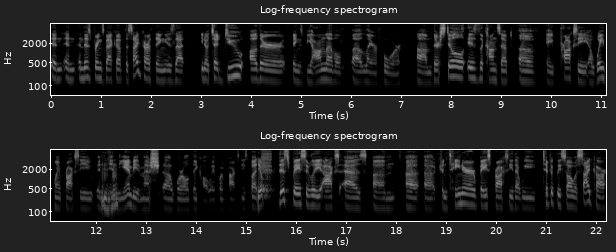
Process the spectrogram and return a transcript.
and, and and this brings back up the sidecar thing is that you know to do other things beyond level uh, layer four. Um, there still is the concept of a proxy, a waypoint proxy in, mm-hmm. in the ambient mesh uh, world. They call it waypoint proxies, but yep. this basically acts as um, a, a container-based proxy that we typically saw with Sidecar.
